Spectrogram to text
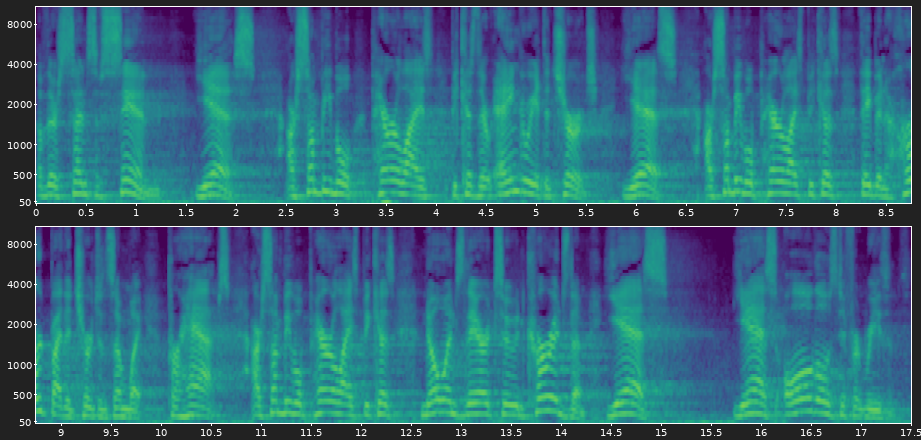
of their sense of sin? Yes. Are some people paralyzed because they're angry at the church? Yes. Are some people paralyzed because they've been hurt by the church in some way? Perhaps. Are some people paralyzed because no one's there to encourage them? Yes. Yes, all those different reasons.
